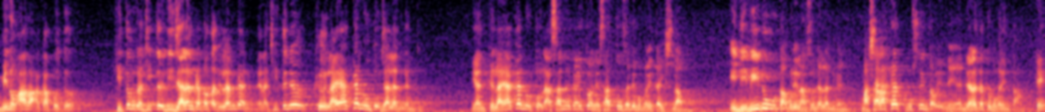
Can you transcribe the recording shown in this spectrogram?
minum arak ke apa ke, kita bukan cerita dijalankan atau tak dijalankan. Yang nak ceritanya kelayakan untuk jalankan tu. Yang kelayakan untuk laksanakan itu hanya satu saja pemerintah Islam. Individu tak boleh langsung jalankan. Masyarakat Muslim tak boleh ni. Yang jalankan tu pemerintah. Okay?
